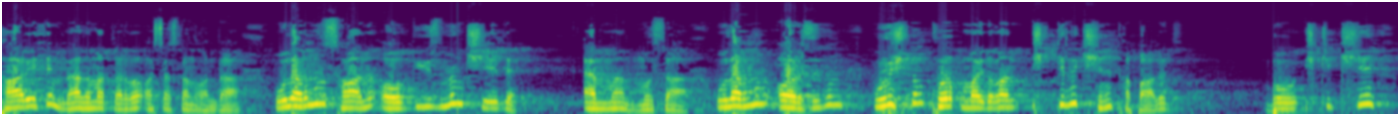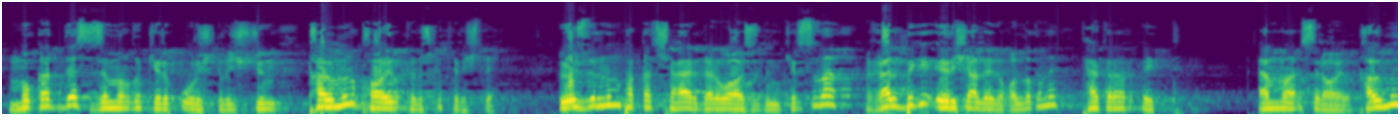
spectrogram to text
Tarixiy ma'lumotlarga asoslanganda ularning soni olti yuz ming kishi edi. Ammo muso ularning orasidan urushdan qo'rqmaydigan ikkili kishini topoladi bu ikki kishi muqaddas zaminga kirib urush qilish uchun qavmini qoyil qilishga tirishdi. O'zlarining faqat shahar darvozasidan kirsalar g'albiga erisholadiganligini takror aytdi. Ammo isroil qavmi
